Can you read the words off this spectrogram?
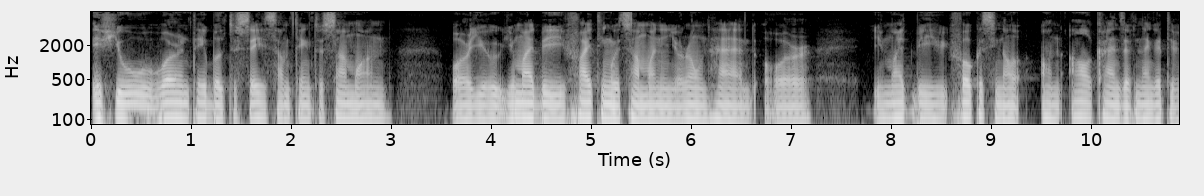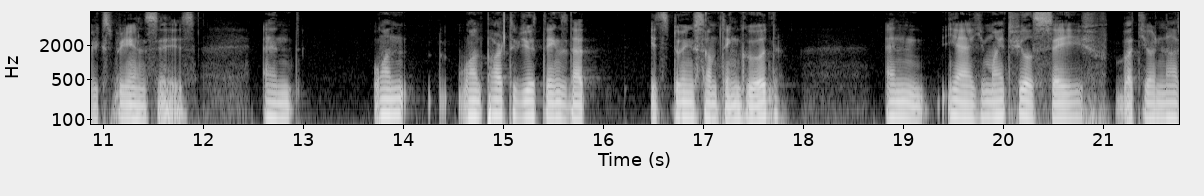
if you weren't able to say something to someone, or you, you might be fighting with someone in your own head, or you might be focusing on, on all kinds of negative experiences. And one one part of you thinks that it's doing something good and yeah you might feel safe but you're not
